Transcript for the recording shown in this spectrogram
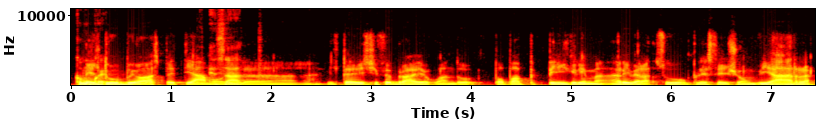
Comunque- nel dubbio aspettiamo Esatto. il, il 13 febbraio quando Pop-Up Pilgrim arriverà su PlayStation VR.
